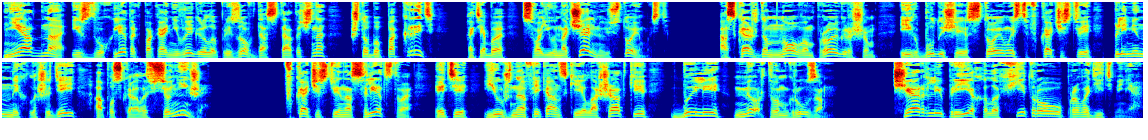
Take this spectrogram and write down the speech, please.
Ни одна из двухлеток пока не выиграла призов достаточно, чтобы покрыть хотя бы свою начальную стоимость. А с каждым новым проигрышем их будущая стоимость в качестве племенных лошадей опускалась все ниже. В качестве наследства эти южноафриканские лошадки были мертвым грузом. Чарли приехала в Хитроу проводить меня.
